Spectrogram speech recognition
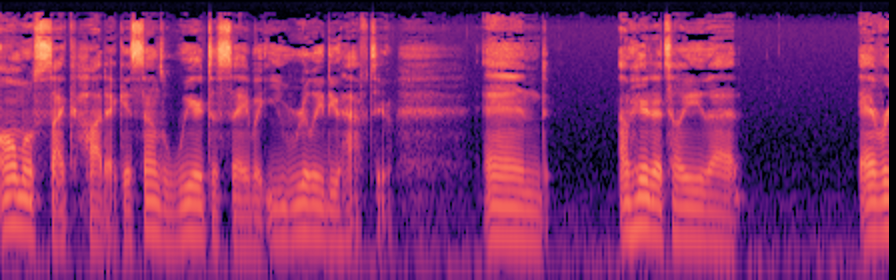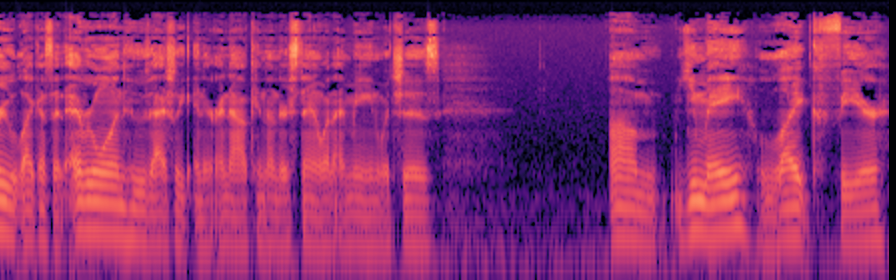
almost psychotic. It sounds weird to say, but you really do have to. And I'm here to tell you that every like I said, everyone who's actually in it right now can understand what I mean, which is um you may like fear,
